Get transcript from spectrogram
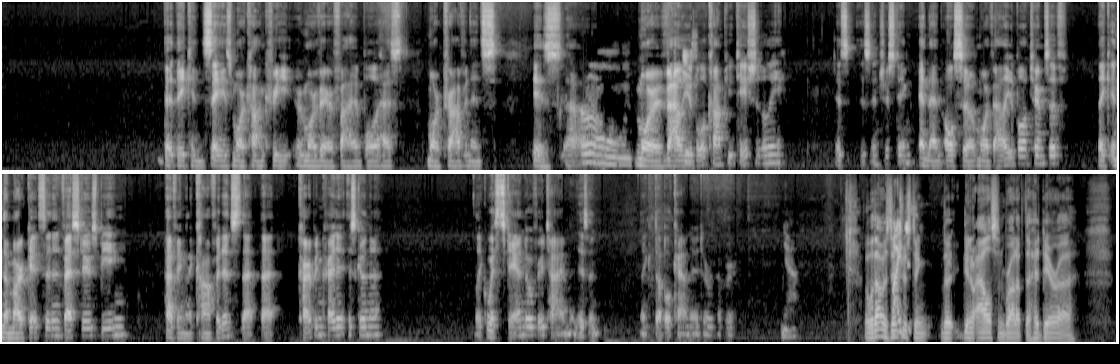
that they can say is more concrete or more verifiable, has more provenance, is uh, oh. more valuable computationally, is is interesting, and then also more valuable in terms of like in the markets and investors being having like confidence that that carbon credit is gonna like withstand over time and isn't like double counted or whatever. Yeah. Well, that was interesting. The you know Allison brought up the Hedera,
